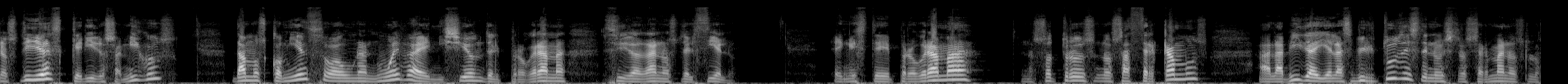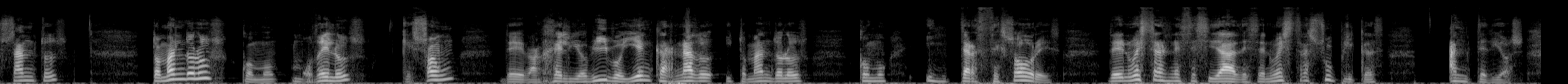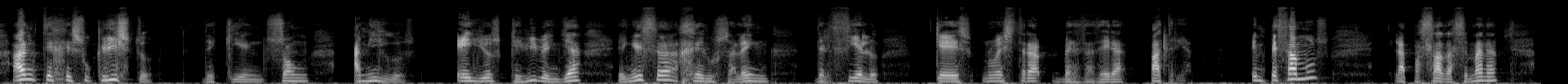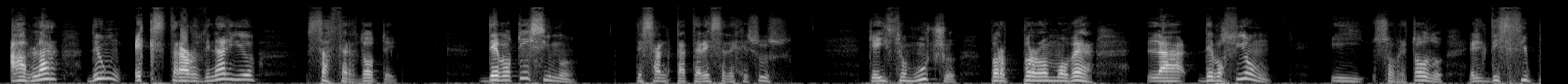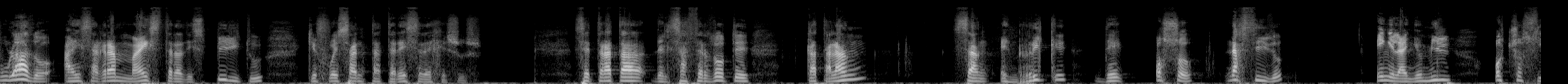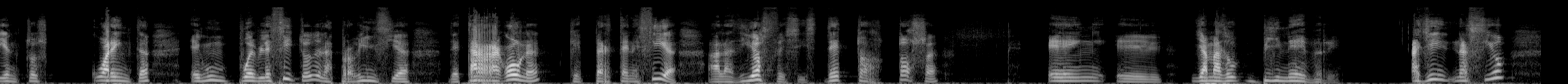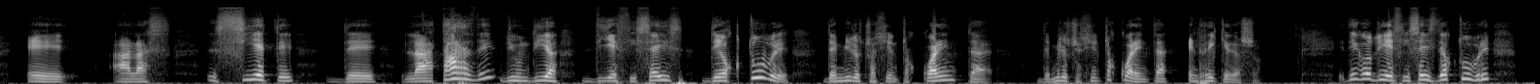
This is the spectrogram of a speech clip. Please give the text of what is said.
Buenos días, queridos amigos. Damos comienzo a una nueva emisión del programa Ciudadanos del Cielo. En este programa nosotros nos acercamos a la vida y a las virtudes de nuestros hermanos los santos, tomándolos como modelos que son de Evangelio vivo y encarnado y tomándolos como intercesores de nuestras necesidades, de nuestras súplicas ante Dios, ante Jesucristo, de quien son amigos, ellos que viven ya en esa Jerusalén del cielo, que es nuestra verdadera patria. Empezamos la pasada semana a hablar de un extraordinario sacerdote, devotísimo de Santa Teresa de Jesús, que hizo mucho por promover la devoción y sobre todo el discipulado a esa gran maestra de espíritu que fue Santa Teresa de Jesús. Se trata del sacerdote catalán San Enrique de Oso, nacido en el año 1840 en un pueblecito de la provincia de Tarragona, que pertenecía a la diócesis de Tortosa, en el llamado Vinebre. Allí nació eh, a las siete de la tarde de un día 16 de octubre de 1840 de 1840 Enrique de Oso. Digo 16 de octubre,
